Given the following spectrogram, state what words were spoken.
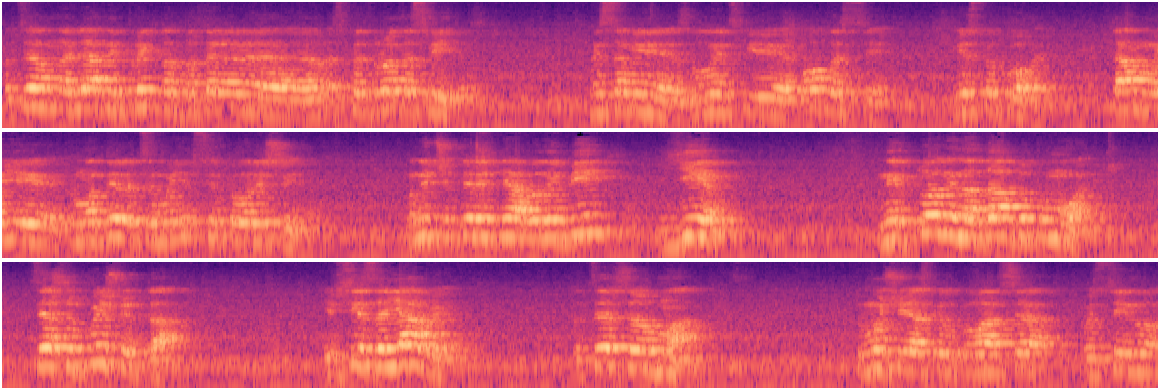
Оце наглядний приклад бата- спецрота Світязь. Ми самі з Волинської області, місто Коваль. Там мої командири, це мої всі товариші. Вони чотири дня вели бій, їм ніхто не надав допомоги. Це, що пишуть там, і всі заяви, то це все обман. Тому що я спілкувався постійно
